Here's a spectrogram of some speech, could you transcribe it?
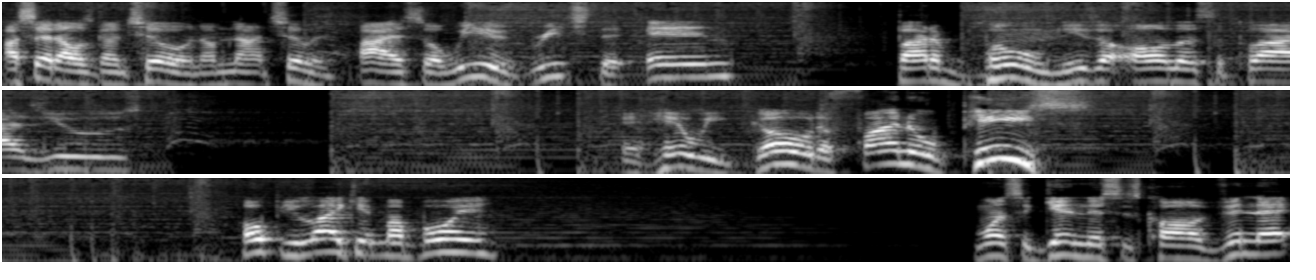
I said I was gonna chill, and I'm not chilling. All right, so we have reached the end. Bada boom! These are all the supplies used, and here we go, the final piece. Hope you like it, my boy. Once again, this is called Vinek.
